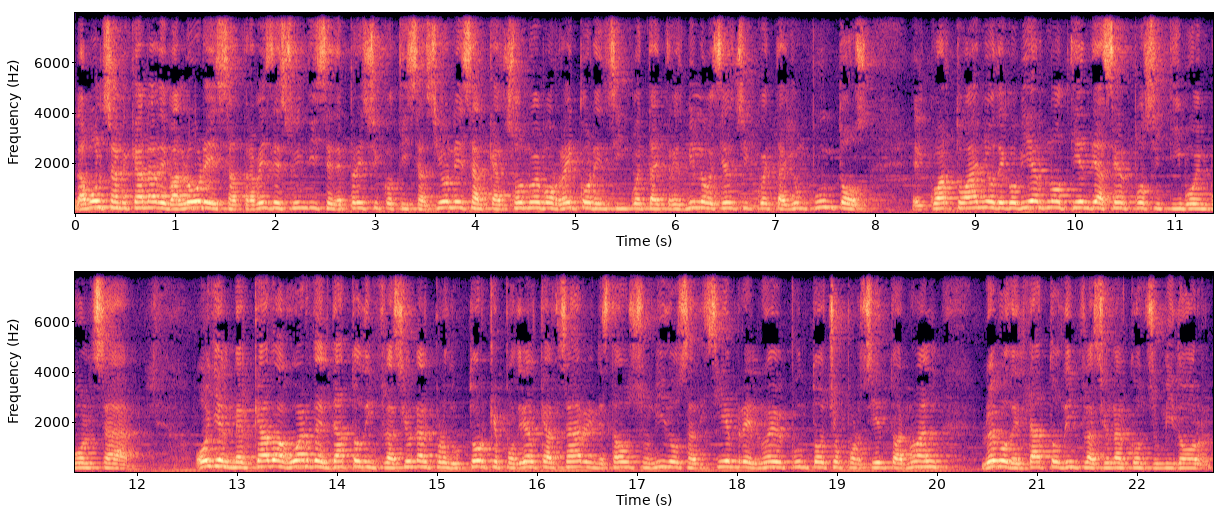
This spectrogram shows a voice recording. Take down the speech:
La Bolsa Mexicana de Valores, a través de su índice de precio y cotizaciones, alcanzó nuevo récord en 53.951 puntos. El cuarto año de gobierno tiende a ser positivo en bolsa. Hoy el mercado aguarda el dato de inflación al productor que podría alcanzar en Estados Unidos a diciembre el 9.8% anual, luego del dato de inflación al consumidor.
